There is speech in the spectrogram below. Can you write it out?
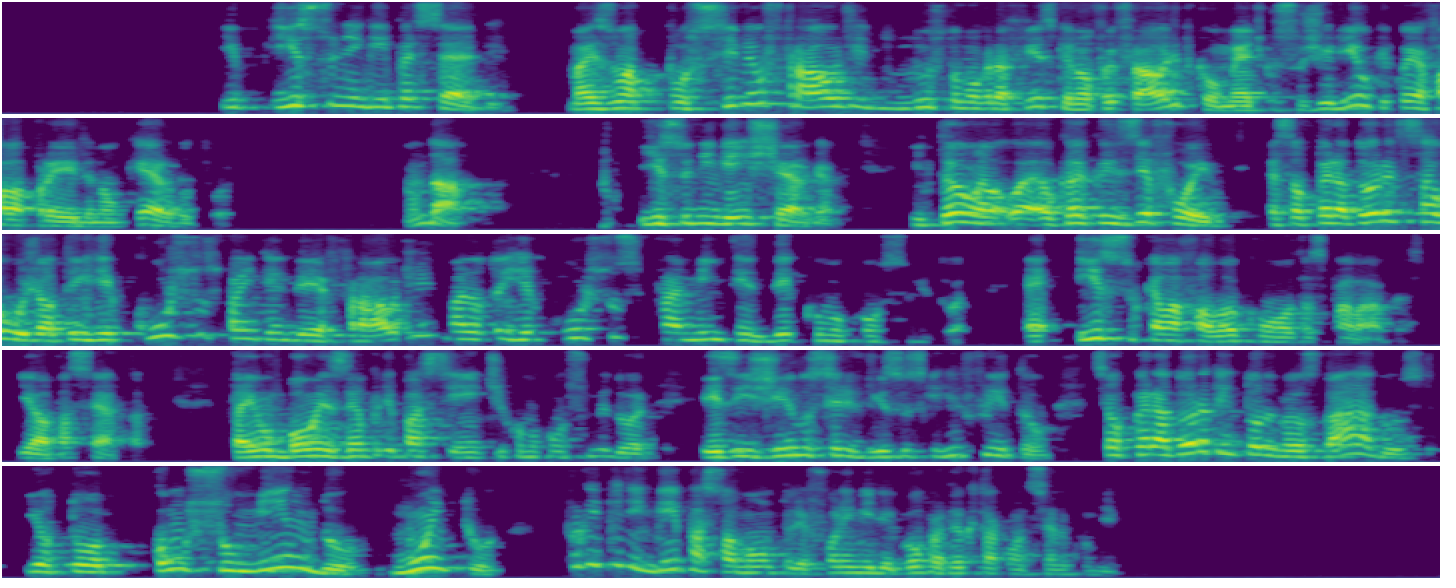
e isso ninguém percebe. Mas uma possível fraude dos tomografias, que não foi fraude, porque o médico sugeriu, o que eu ia falar para ele? Não quero, doutor. Não dá. Isso ninguém enxerga. Então, é, é, o que eu quis dizer foi, essa operadora de saúde, ela tem recursos para entender fraude, mas ela tem recursos para me entender como consumidor. É isso que ela falou com outras palavras. E ela está certa. Está aí um bom exemplo de paciente como consumidor, exigindo serviços que reflitam. Se a operadora tem todos os meus dados e eu estou consumindo muito, por que, que ninguém passou a mão no telefone e me ligou para ver o que está acontecendo comigo?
